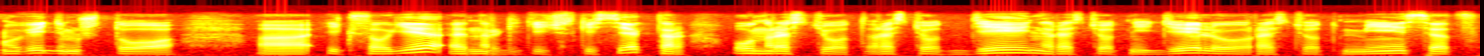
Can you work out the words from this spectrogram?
увидим, что а, XLE, энергетический сектор, он растет. Растет день, растет неделю, растет месяц,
